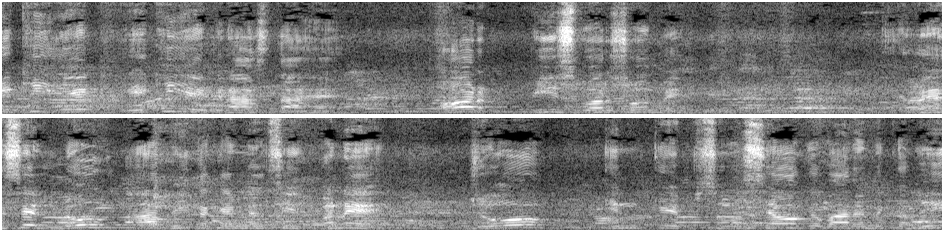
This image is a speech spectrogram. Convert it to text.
एक ही एक एक ही एक रास्ता है। और 20 वर्षों में वैसे लोग अभी तक एमएलसी बने जो इनके समस्याओं के बारे में कभी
